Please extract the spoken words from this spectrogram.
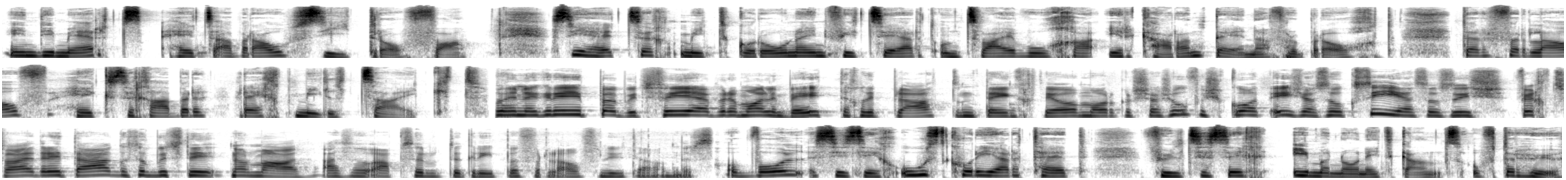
Ende März hat es aber auch sie getroffen. Sie hat sich mit Corona infiziert und zwei Wochen in Quarantäne verbracht. Der Verlauf hat sich aber recht mild gezeigt. Wenn eine Grippe, mit Fieber, mal im Bett ein bisschen platt und denkt, ja, morgen du auf, ist gut. Ist ja so gewesen. Also es ist vielleicht zwei, drei Tage so ein bisschen normal. Also absoluter Grippeverlauf, nichts anderes. Obwohl sie sich auskuriert hat, fühlt sie sich immer noch nicht ganz auf der Höhe.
